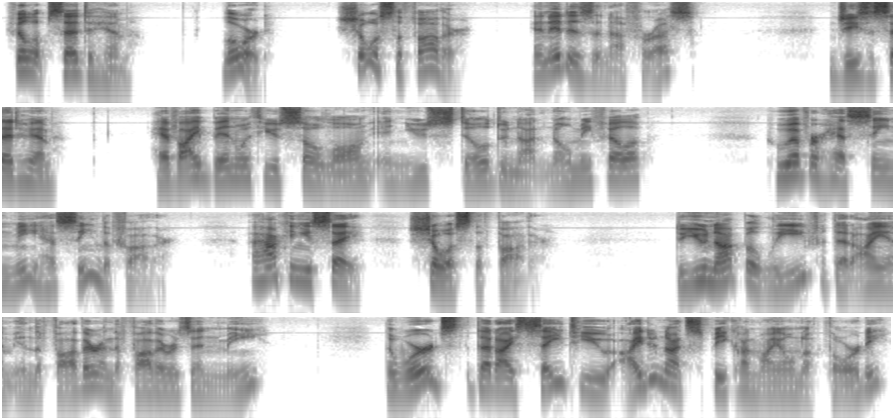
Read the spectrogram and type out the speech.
Philip said to him, Lord, show us the Father, and it is enough for us. Jesus said to him, Have I been with you so long, and you still do not know me, Philip? Whoever has seen me has seen the Father. How can you say, Show us the Father? Do you not believe that I am in the Father, and the Father is in me? The words that I say to you, I do not speak on my own authority,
